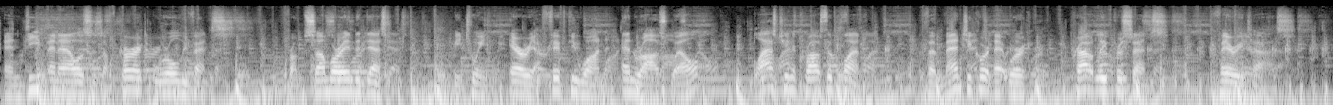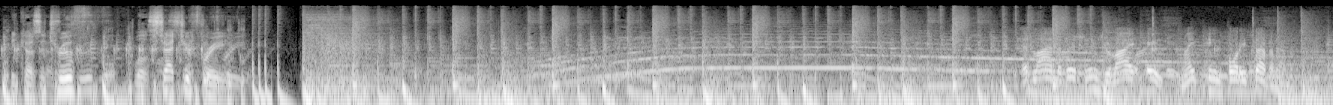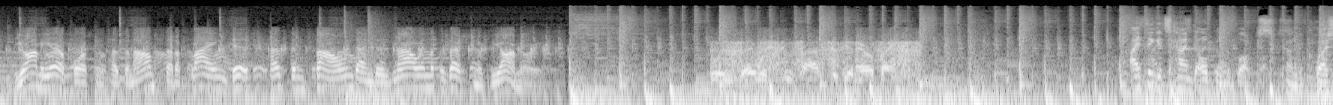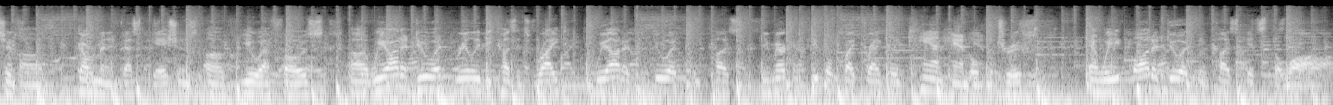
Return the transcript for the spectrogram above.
and deep analysis of current world events. From somewhere in the desert, between Area 51 and Roswell, blasting across the planet, the Manticore Network proudly presents Veritas, because the truth will set you free. Headline edition, July 8, 1947. The Army Air Forces has announced that a flying disc has been found and is now in the possession of the Army. I think it's time to open the books on the question of government investigations of UFOs. Uh, we ought to do it really because it's right. We ought to do it because the American people, quite frankly, can handle the truth. And we ought to do it because it's the law.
